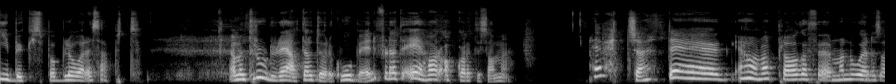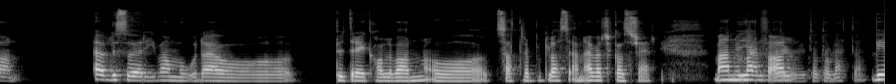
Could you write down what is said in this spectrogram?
Ibux på blå resept. Ja, men Tror du det er etter at du hadde covid? For jeg har akkurat det samme. Jeg vet ikke. Det, jeg har vært plaga før, men nå er det sånn Jeg har lyst til å rive av meg hodet og putte det i kaldt vann og sette det på plass igjen. Jeg vet ikke hva som skjer. Men i hvert fall tar? Vi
